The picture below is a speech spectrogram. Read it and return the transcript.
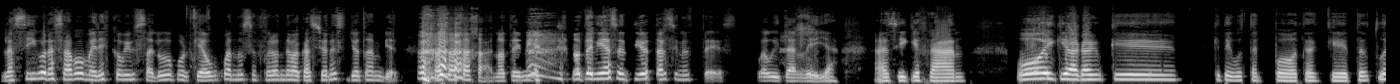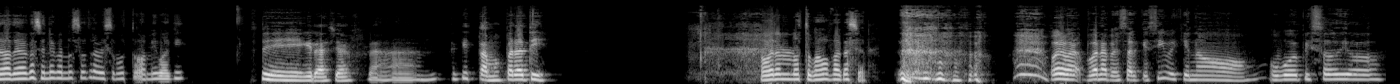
la sigo, las amo, merezco mi saludo porque aun cuando se fueron de vacaciones, yo también. Ja, ja, ja, ja. No, tenía, no tenía sentido estar sin ustedes. Guaguita bella. Así que Fran, uy, qué bacán que, que te gusta el podcast, que te- tú te vas de vacaciones con nosotros, a veces somos todos amigos aquí. Sí, gracias, Fran. Aquí estamos para ti. Ahora no nos tomamos vacaciones. bueno, van- a pensar que sí, porque no hubo episodio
